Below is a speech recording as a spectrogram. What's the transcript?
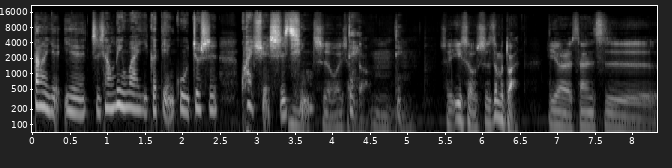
当然也也指向另外一个典故，就是快雪时晴。嗯、是，我也想到，嗯，对。所以一首诗这么短。一二三四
